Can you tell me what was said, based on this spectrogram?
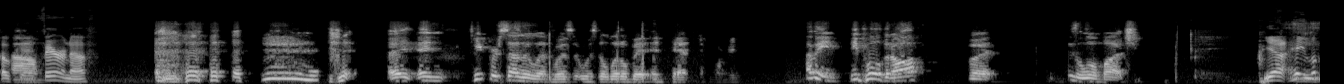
Okay, um, fair enough. And, and Kiefer Sutherland was was a little bit intense for me. I mean, he pulled it off, but it was a little much. Yeah. Hey, let,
